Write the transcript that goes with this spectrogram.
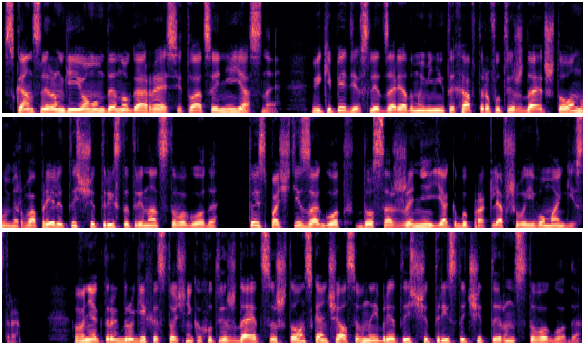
С канцлером Гийомом де Ногаре ситуация неясная. Википедия вслед за рядом именитых авторов утверждает, что он умер в апреле 1313 года, то есть почти за год до сожжения якобы проклявшего его магистра. В некоторых других источниках утверждается, что он скончался в ноябре 1314 года.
